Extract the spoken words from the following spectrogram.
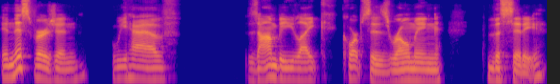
in this version we have zombie like corpses roaming the city.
